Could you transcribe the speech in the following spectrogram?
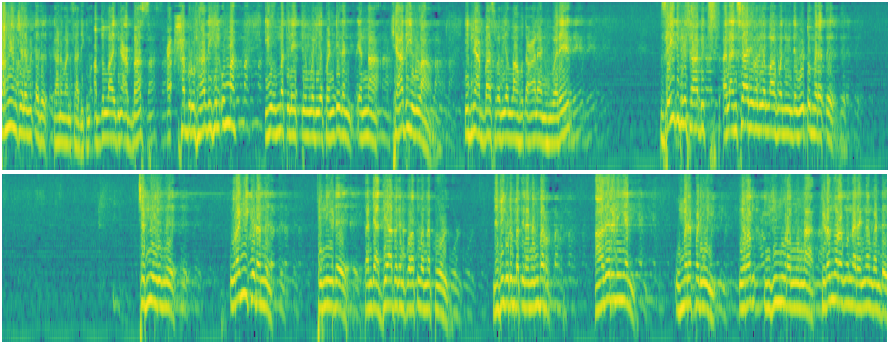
സമയം ചെലവിട്ടത് കാണുവാൻ സാധിക്കും. അബ്ദുല്ലാഹിബിൻ അബ്ബാസ് ഉമ്മ. ഈ ഉമ്മത്തിലെ ഏറ്റവും വലിയ പണ്ഡിതൻ എന്ന ഖ്യാതിയുള്ള ഇബിൻ അബ്ബാസ് റബി അള്ളാഹു താലാൻഹു വരെ Zaid bin Thabit al Ansari റബി അള്ളാഹു അനുവിന്റെ വീട്ടുമരത്ത് ചെന്നിരുന്ന് ഉറങ്ങിക്കിടന്ന് പിന്നീട് തന്റെ അധ്യാപകൻ പുറത്തു വന്നപ്പോൾ നബി കുടുംബത്തിലെ മെമ്പർ ആദരണീയൻ ഉമ്മരപ്പടിയിൽ ഇരുന്നുറങ്ങുന്ന കിടന്നുറങ്ങുന്ന രംഗം കണ്ട്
